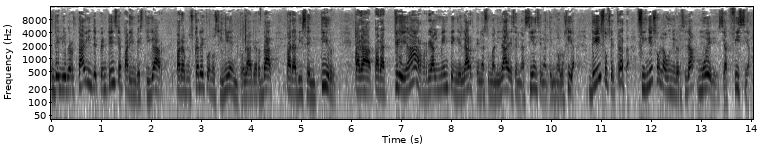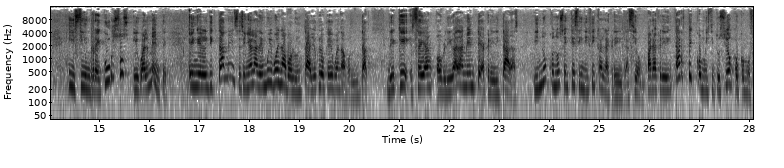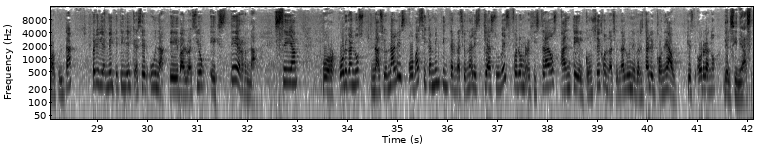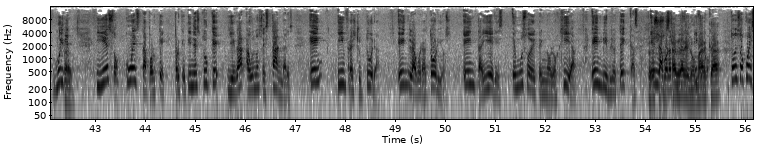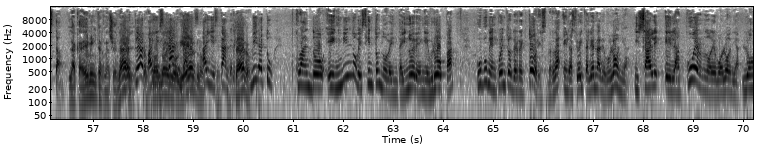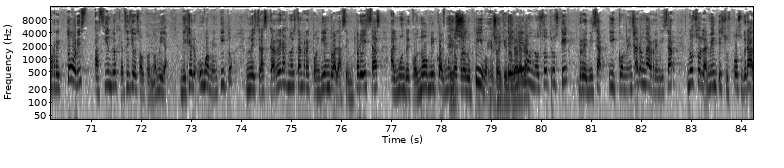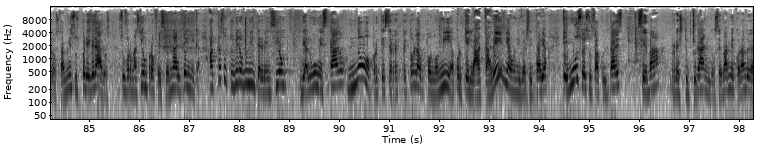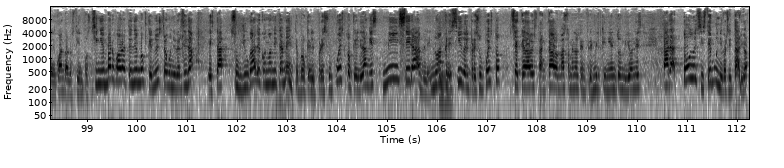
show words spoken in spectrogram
de libertad e independencia para investigar, para buscar el conocimiento, la verdad, para disentir, para, para crear realmente en el arte, en las humanidades, en la ciencia, en la tecnología. De eso se trata. Sin eso la universidad muere, se asfixia. Y sin recursos, igualmente. En el dictamen se señala de muy buena voluntad, yo creo que hay buena voluntad, de que sean obligadamente acreditadas y no conocen qué significa la acreditación. Para acreditarte como institución o como facultad, previamente tienes que hacer una evaluación externa, sea por órganos nacionales o básicamente internacionales, que a su vez fueron registrados ante el Consejo Nacional Universitario, el CONEAU, que es órgano del CINEASE. Muy bien. Y eso cuesta, ¿por qué? Porque tienes tú que llegar a unos estándares en infraestructura, en laboratorios, en talleres, en uso de tecnología, en bibliotecas, en laboratorios científicos. Todo eso cuesta. La Academia Internacional. claro, hay estándares. Hay estándares. Claro. Mira tú, cuando en 1999 en Europa hubo un encuentro de rectores, ¿verdad?, en la ciudad italiana de Bolonia y sale el acuerdo de Bolonia. Los rectores haciendo ejercicio de su autonomía. Dijeron, un momentito, nuestras carreras no están respondiendo a las empresas, al mundo económico, al mundo productivo. Eso hay que Tenemos nosotros que revisar. Y comenzaron a revisar no solamente sus posgrados, también sus pregrados, su formación profesional, técnica. ¿Acaso tuvieron una intervención de algún Estado? No, porque se respetó la autonomía, porque la academia universitaria, en uso de sus facultades, se va reestructurando, se va mejorando y adecuando a los tiempos. Sin embargo, ahora tenemos que nuestra universidad está subyugada económicamente porque el presupuesto que le dan es miserable. No ha crecido el presupuesto, se ha quedado estancado más o menos en 3.500 millones para todo el sistema universitario.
